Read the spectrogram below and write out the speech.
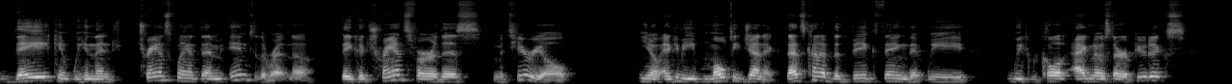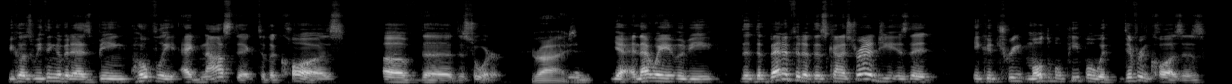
they can we can then transplant them into the retina. They could transfer this material you know, and it can be multigenic. That's kind of the big thing that we we could call it agnos therapeutics because we think of it as being hopefully agnostic to the cause of the disorder. Right. And, yeah, and that way it would be the, the benefit of this kind of strategy is that it could treat multiple people with different causes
